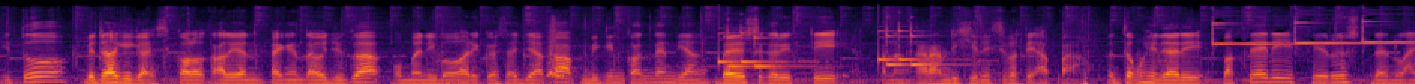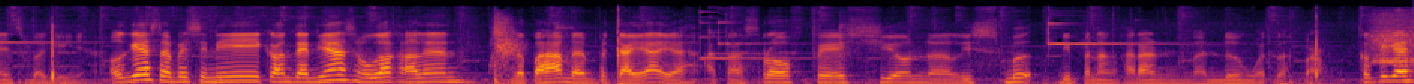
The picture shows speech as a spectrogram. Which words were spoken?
itu beda lagi guys. Kalau kalian pengen tahu juga, komen di bawah request aja kak bikin konten yang biosecurity penangkaran di sini seperti apa untuk menghindari bakteri, virus dan lain sebagainya. Oke, sampai sini kontennya. Semoga kalian udah paham dan percaya ya atas profesionalisme di penangkaran Bandung Water Oke guys,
